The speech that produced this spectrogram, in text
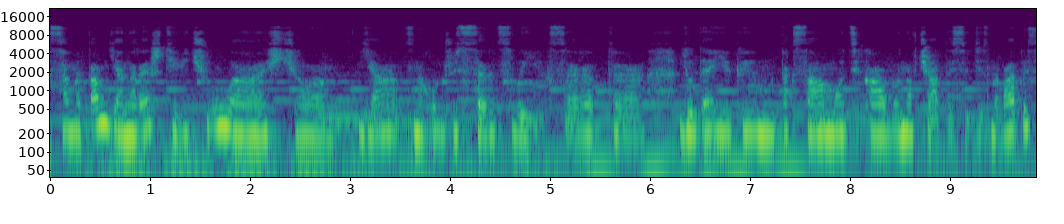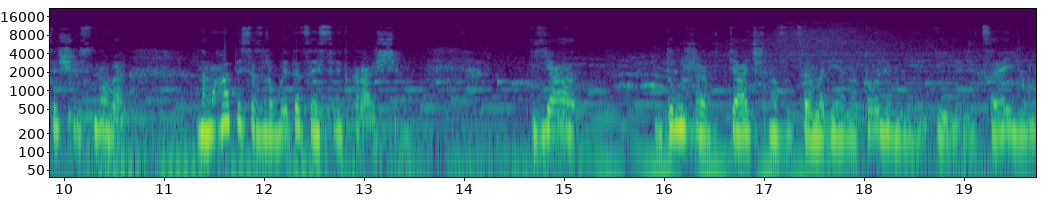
Саме там я нарешті відчула, що я знаходжусь серед своїх, серед е, людей, яким так само цікаво навчатися, дізнаватися щось нове, намагатися зробити цей світ кращим. Я Дуже вдячна за це Марії Анатолівні і ліцею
